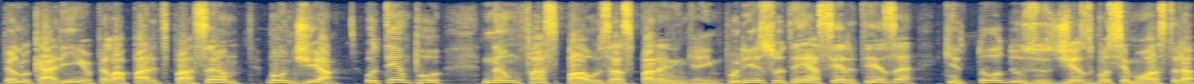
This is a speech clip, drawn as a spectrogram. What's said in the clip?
pelo carinho, pela participação. Bom dia. O tempo não faz pausas para ninguém. Por isso, tenha certeza que todos os dias você mostra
